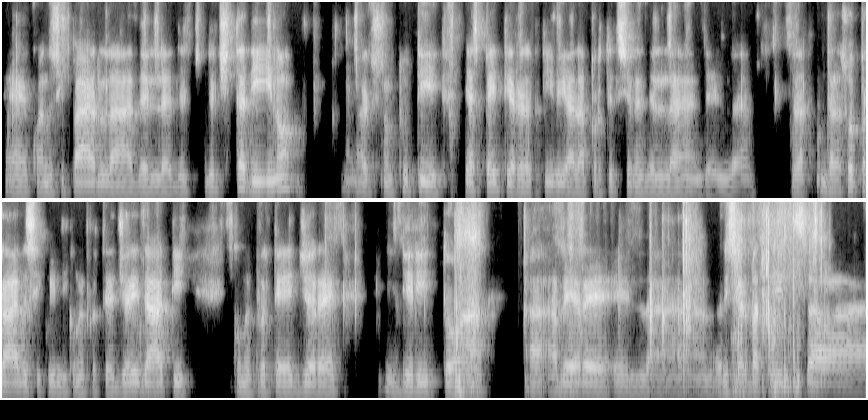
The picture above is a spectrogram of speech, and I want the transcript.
eh, quando si parla del, del- del cittadino, allora ci sono tutti gli aspetti relativi alla protezione del- del- della, della sua privacy, quindi come proteggere i dati, come proteggere il diritto a, a avere la riservatezza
